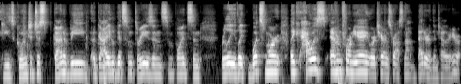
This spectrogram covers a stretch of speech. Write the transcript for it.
he's going to just kind of be a guy who gets some threes and some points and really like what's more like how is Evan Fournier or Terrence Ross not better than Tyler Herro?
